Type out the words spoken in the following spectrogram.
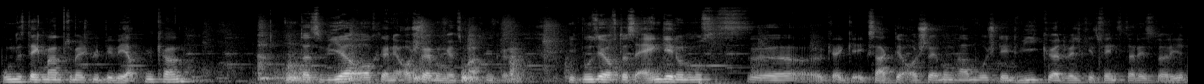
Bundesdenkmalamt zum Beispiel bewerten kann und dass wir auch eine Ausschreibung jetzt machen können. Ich muss ja auf das eingehen und muss äh, exakte Ausschreibung haben, wo steht, wie gehört welches Fenster restauriert.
